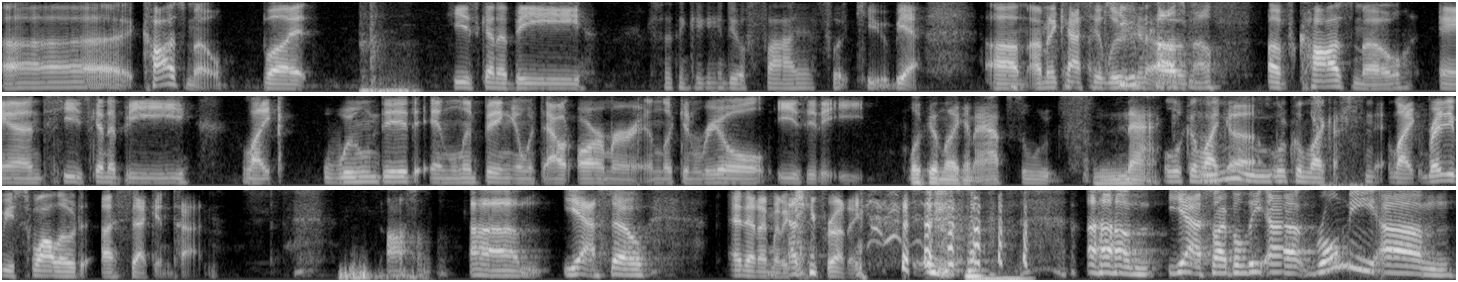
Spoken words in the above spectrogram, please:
uh Cosmo, but he's gonna be because I think I can do a five foot cube. Yeah, um, I'm gonna cast the illusion of Cosmo. of Cosmo, and he's gonna be like wounded and limping and without armor and looking real easy to eat, Looking like an absolute snack. looking like a looking like a sna- like ready to be swallowed a second time. Awesome. Um, yeah. So and then I'm going to keep running. um, yeah, so I believe uh, roll me um,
